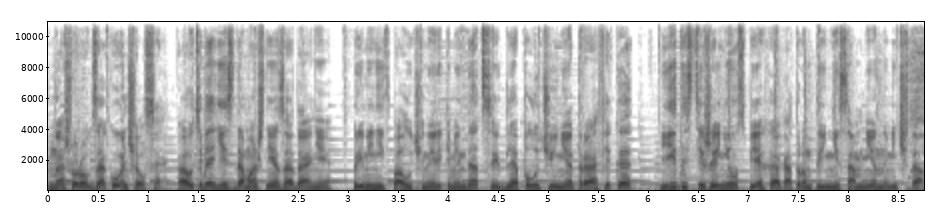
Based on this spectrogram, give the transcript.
Наш урок закончился, а у тебя есть домашнее задание – применить полученные рекомендации для получения трафика и достижения успеха, о котором ты, несомненно, мечтал.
